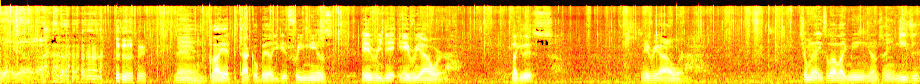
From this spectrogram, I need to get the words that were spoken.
yeah, yeah. Man, apply at the Taco Bell. You get free meals every day, every hour. Like this. Every hour. Someone that eats a lot like me, you know what I'm saying, needs it.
